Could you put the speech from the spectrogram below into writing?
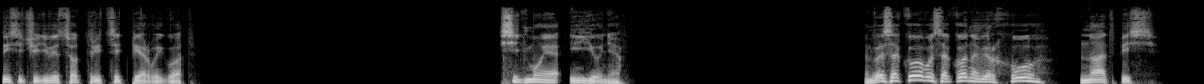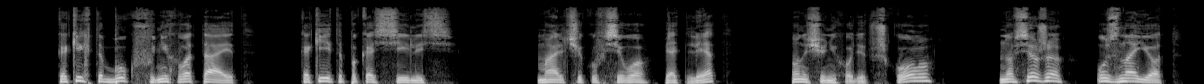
1931 год. 7 июня. Высоко-высоко наверху надпись. Каких-то букв не хватает, какие-то покосились. Мальчику всего пять лет, он еще не ходит в школу, но все же узнает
